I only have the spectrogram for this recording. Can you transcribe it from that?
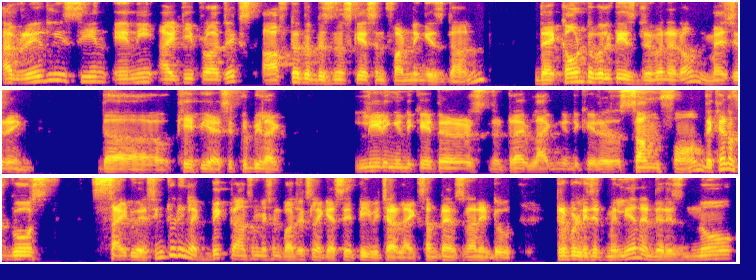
I've rarely seen any IT projects after the business case and funding is done. The accountability is driven around measuring the KPIs. It could be like leading indicators, the drive lagging indicators, or some form. They kind of goes sideways, including like big transformation projects like SAP, which are like sometimes run into triple digit million and there is no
